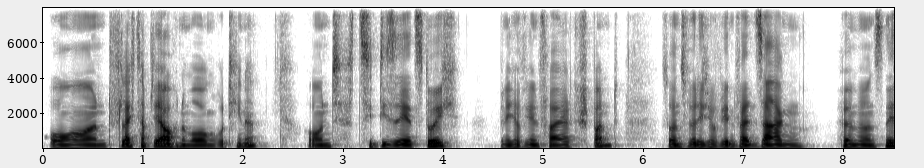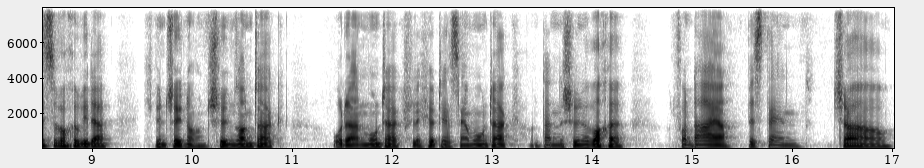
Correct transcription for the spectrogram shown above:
und vielleicht habt ihr auch eine Morgenroutine und zieht diese jetzt durch. Bin ich auf jeden Fall gespannt. Sonst würde ich auf jeden Fall sagen, hören wir uns nächste Woche wieder. Ich wünsche euch noch einen schönen Sonntag oder einen Montag. Vielleicht hört ihr es ja am Montag und dann eine schöne Woche. Von daher, bis dann. Ciao.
